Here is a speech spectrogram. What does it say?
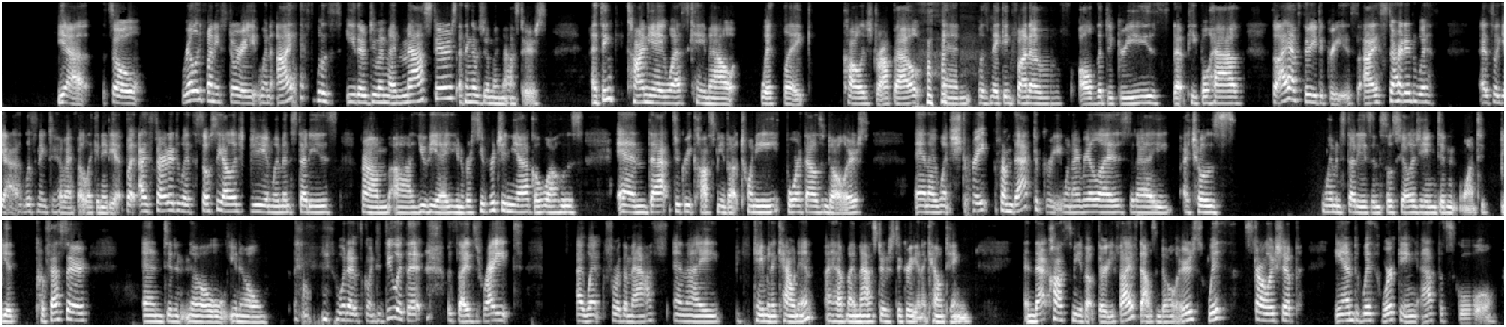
Yeah. So, really funny story. When I was either doing my master's, I think I was doing my master's. I think Kanye West came out with like college dropout and was making fun of all the degrees that people have. So, I have three degrees. I started with, and so yeah, listening to him, I felt like an idiot. But I started with sociology and women's studies from uh, UVA, University of Virginia, go Wahoos and that degree cost me about $24,000 and I went straight from that degree when I realized that I I chose women's studies and sociology and didn't want to be a professor and didn't know, you know, what I was going to do with it besides write. I went for the math and I became an accountant. I have my master's degree in accounting and that cost me about $35,000 with scholarship and with working at the school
